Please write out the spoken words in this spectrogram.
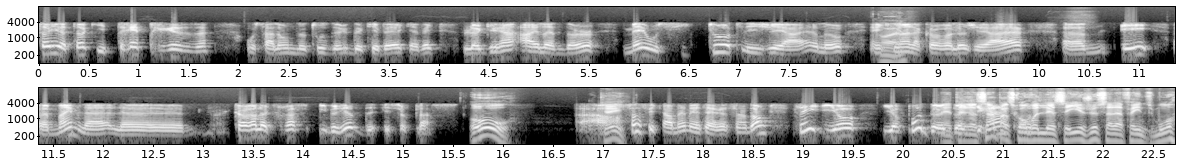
Toyota qui est très présent au Salon de l'Auto de, de Québec avec le Grand Highlander, mais aussi toutes les GR, là, incluant Ouais. la Corolla GR, euh, et euh, même la, la Corolla Cross hybride est sur place. Oh! Alors, OK. ça, c'est quand même intéressant. Donc, tu sais, il y a, y a pas de. de Intéressant grand parce qu'on va l'essayer juste à la fin du mois.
